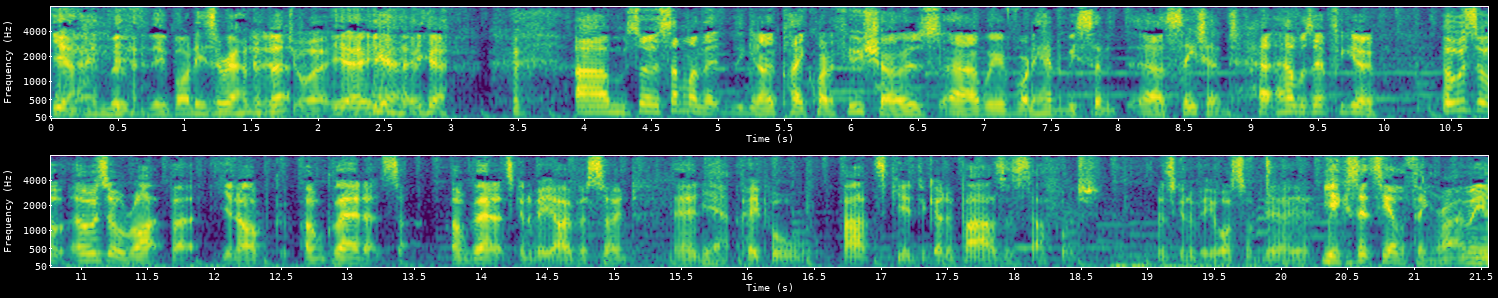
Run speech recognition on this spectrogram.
Yeah, and move their bodies around a bit. enjoy it. Yeah, yeah, yeah, yeah. um, so, as someone that you know played quite a few shows uh, where everybody had to be sit, uh, seated. How, how was that for you? It was all, it was all right, but you know, I'm, I'm glad it's I'm glad it's going to be over soon, and Yeah. people aren't scared to go to bars and stuff, which is going to be awesome. Yeah, yeah. Yeah, because that's the other thing, right? I mean,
